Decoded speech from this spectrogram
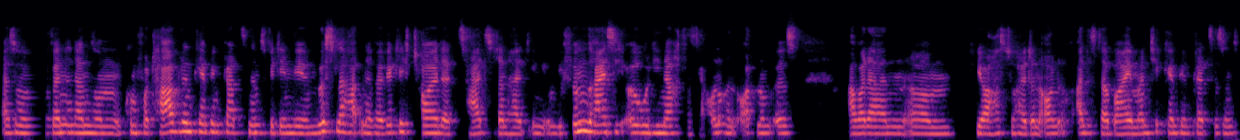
also wenn du dann so einen komfortablen Campingplatz nimmst, wie den wir in Whistler hatten, der war wirklich toll, da zahlst du dann halt irgendwie um die 35 Euro die Nacht, was ja auch noch in Ordnung ist. Aber dann, ähm, ja, hast du halt dann auch noch alles dabei. Manche Campingplätze sind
